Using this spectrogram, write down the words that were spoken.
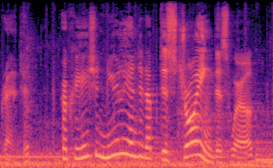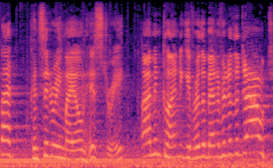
Granted, her creation nearly ended up destroying this world, but considering my own history, I'm inclined to give her the benefit of the doubt.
